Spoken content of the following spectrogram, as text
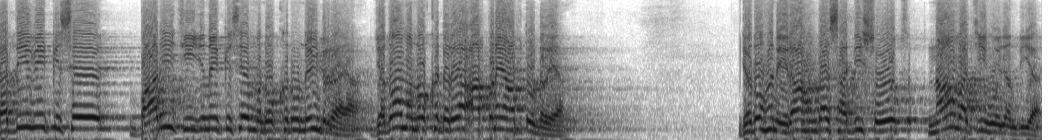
ਕਦੀ ਵੀ ਕਿਸੇ ਬਾਹਰੀ ਚੀਜ਼ ਨੇ ਕਿਸੇ ਮਨੁੱਖ ਨੂੰ ਨਹੀਂ ਡਰਾਇਆ। ਜਦੋਂ ਮਨੁੱਖ ਡਰਿਆ, ਆਪਣੇ ਆਪ ਤੋਂ ਡਰਿਆ। ਜਦੋਂ ਹਨੇਰਾ ਹੁੰਦਾ, ਸਾਡੀ ਸੋਚ ਨਾ ਵਾਚੀ ਹੋ ਜਾਂਦੀ ਆ।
